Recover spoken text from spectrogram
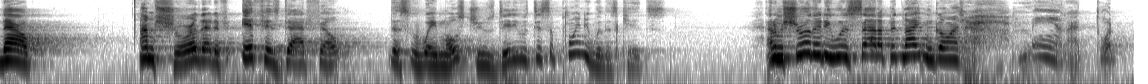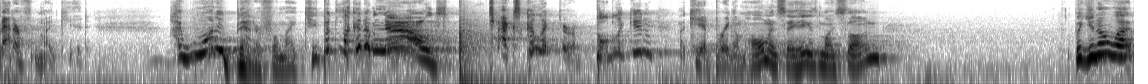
Now, I'm sure that if, if his dad felt this is the way most Jews did, he was disappointed with his kids. And I'm sure that he was sat up at night and going, oh, man, I thought better for my kid. I wanted better for my kid, but look at him now. He's a tax collector, a publican. I can't bring him home and say, hey, he's my son. But you know what?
